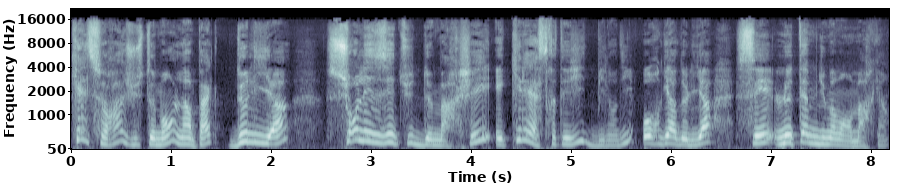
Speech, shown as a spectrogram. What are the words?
quel sera justement l'impact de l'IA sur les études de marché et quelle est la stratégie de Bilandi au regard de l'IA C'est le thème du moment, Marc. Hein.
